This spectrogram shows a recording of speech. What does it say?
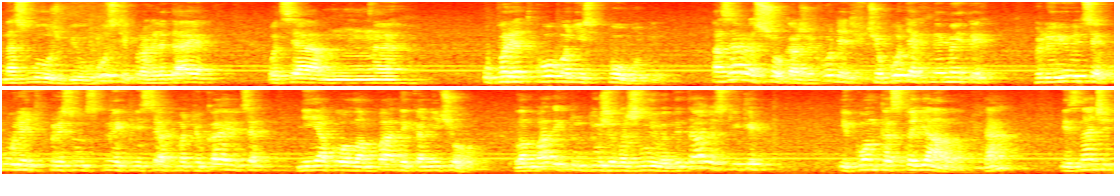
на службі у гускі, проглядає оця м, е, упорядкованість побуту. А зараз що каже? Ходять в чоботях немитих, плюються, курять в присутственних місцях, матюкаються, ніякого лампадика, нічого. Лампадик тут дуже важлива деталь, оскільки іконка стояла. Так? І значить,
